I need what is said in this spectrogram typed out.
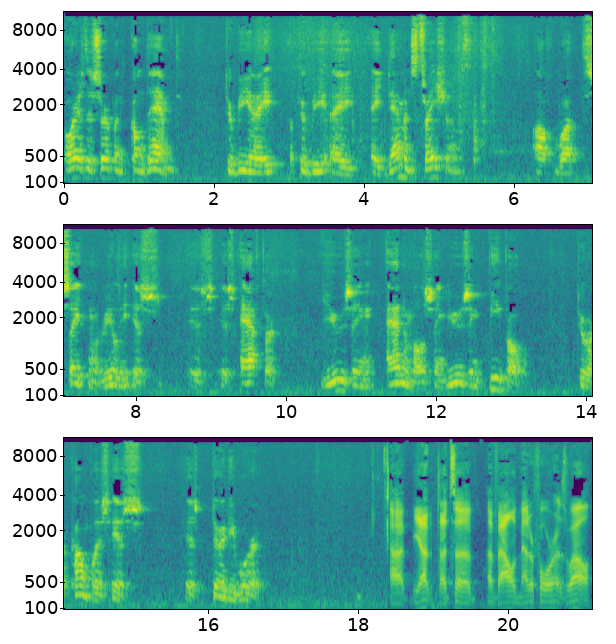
Or is the serpent condemned to be a to be a, a demonstration of what Satan really is is is after, using animals and using people to accomplish his his dirty work. Uh, yeah, that's a, a valid metaphor as well.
